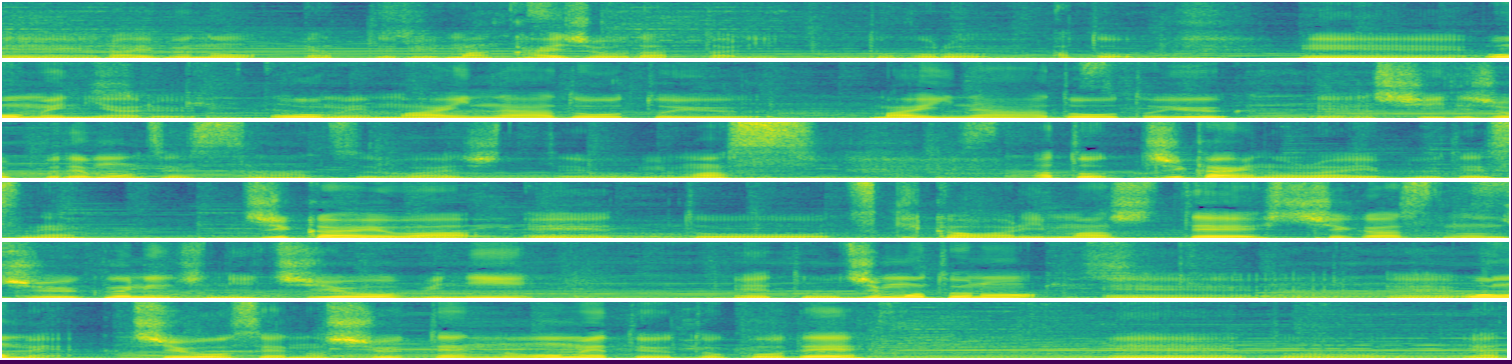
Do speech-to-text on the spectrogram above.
えーライブのやってる、まあ、会場だったりところあと、えー青梅にある青梅マイナー堂というマイナー堂という、えー CD ショップでも絶賛発売しております。あと次回のライブですね。次回は、えー、と月変わりまして7月の19日日曜日に、えー、と地元の、えーえー青梅中央線の終点の青梅というところで、えー、とや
